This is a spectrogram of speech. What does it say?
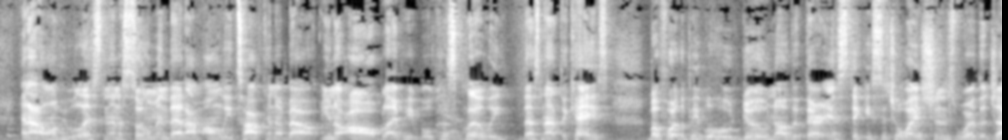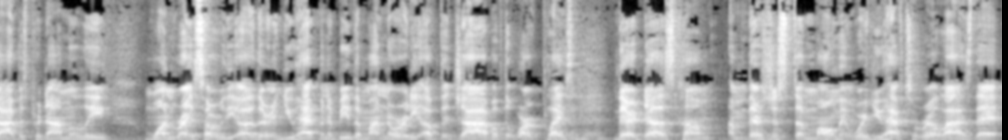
and I don't want people listening assuming that I'm only talking about you know all black people because Yeah. clearly that's not the case. But for the people who do know that they're in sticky situations where the job is predominantly one race over the other and you happen to be the minority of the job of the workplace there does come um, there's just a moment where you have to realize that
